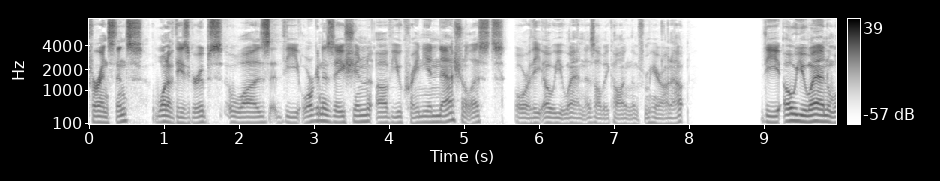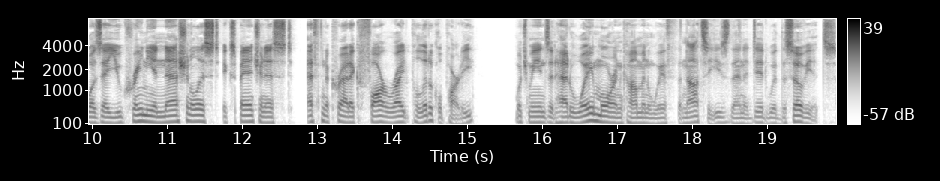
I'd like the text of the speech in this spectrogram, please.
For instance, one of these groups was the Organization of Ukrainian Nationalists, or the OUN, as I'll be calling them from here on out. The OUN was a Ukrainian nationalist, expansionist, ethnocratic far right political party, which means it had way more in common with the Nazis than it did with the Soviets.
